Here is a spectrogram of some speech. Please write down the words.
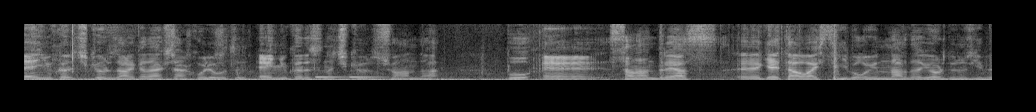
en yukarı çıkıyoruz arkadaşlar. Hollywood'un en yukarısına çıkıyoruz şu anda. Bu eee, San Andreas, eee, GTA Vice City gibi oyunlarda gördüğünüz gibi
